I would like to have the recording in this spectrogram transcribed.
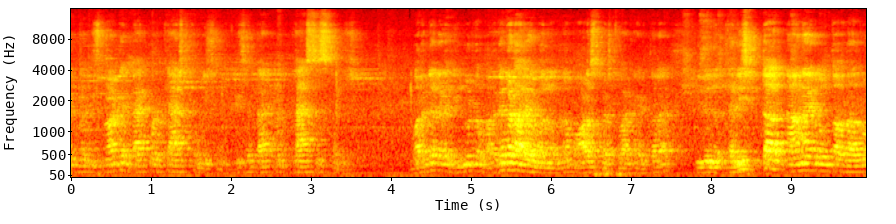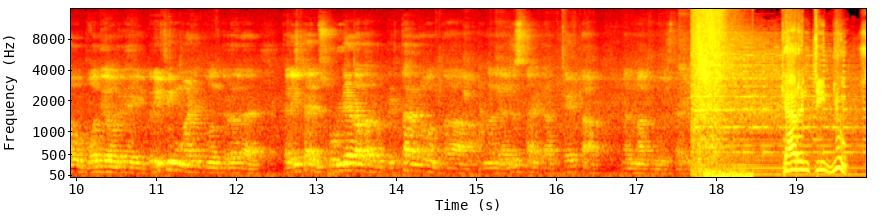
it's not a backward caste commission it's a backward classes commission ವರ್ಗಗಳ ಹಿಂದುಳಿದ ವರ್ಗಗಳ ಆಯೋಗವನ್ನು ಬಹಳ ಸ್ಪಷ್ಟವಾಗಿ ಹೇಳ್ತಾರೆ. ಇದನ್ನು ಕನಿಷ್ಠ ಜ್ಞಾನ ಇರುವಂಥವ್ರಾದ್ರು ಮೋದಿ ಅವರಿಗೆ ಈ ಬ್ರೀಫಿಂಗ್ ಮಾಡಿದ್ದು ಅಂತ ಹೇಳಿದ್ರೆ ಕನಿಷ್ಠ ಏನು ಸುಳ್ಳು ಹೇಳೋದಾದ್ರು ಬಿಡ್ತಾರೇನೋ ಅಂತ ನನಗೆ ಅನಿಸ್ತಾ ಇದೆ ಅಂತ ಹೇಳ್ತಾ ನನ್ನ ಮಾತು ಮುಗಿಸ್ತಾ ಗ್ಯಾರಂಟಿ ನ್ಯೂಸ್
